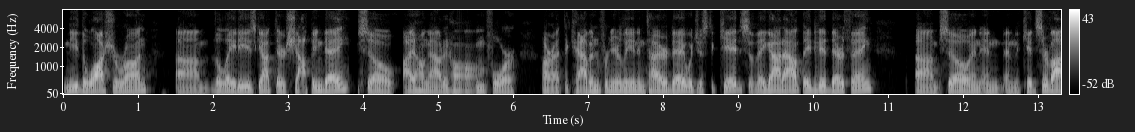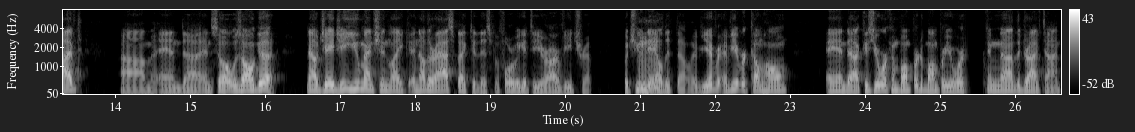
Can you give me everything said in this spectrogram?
need the washer run. Um, the ladies got their shopping day, so I hung out at home for or at the cabin for nearly an entire day with just the kids. So they got out, they did their thing. Um, so and and and the kids survived. Um, and uh, and so it was all good. Now, JG, you mentioned like another aspect of this before we get to your RV trip, but you mm-hmm. nailed it though. Have you ever have you ever come home and because uh, you're working bumper to bumper, you're working uh, the drive time,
